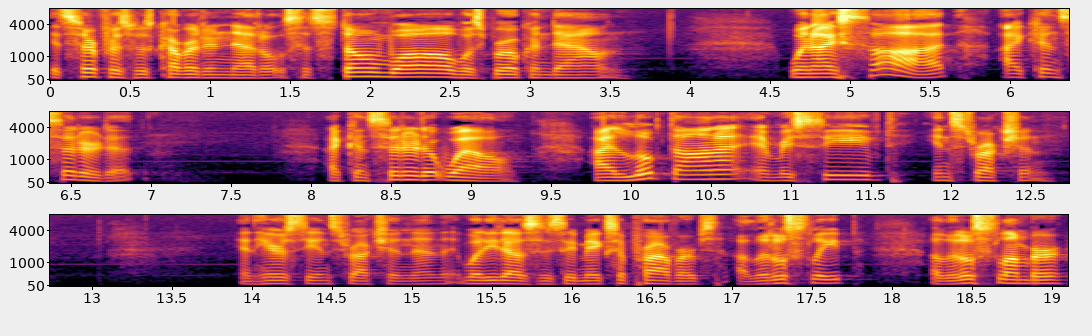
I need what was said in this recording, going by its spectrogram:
Its surface was covered in nettles. Its stone wall was broken down. When I saw it, I considered it. I considered it well. I looked on it and received instruction. And here's the instruction. And what he does is he makes a proverbs a little sleep, a little slumber,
